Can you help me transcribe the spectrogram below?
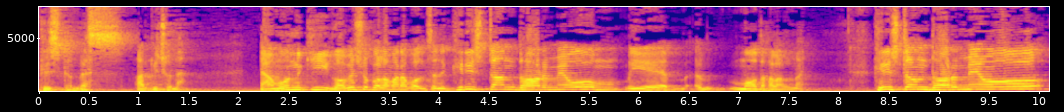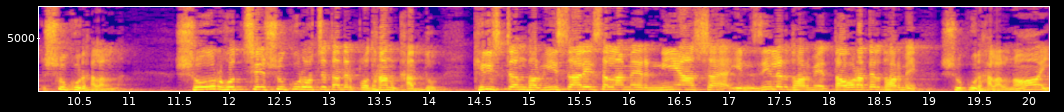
খ্রিস্টান ব্যাস আর কিছু না। এমনকি গবেষক ওলামারা বলছেন, খ্রিস্টান ধর্মেও ইয়ে মদ হালাল নয়। খ্রিস্টান ধর্মেও শুকুর হালাল না সোর হচ্ছে, শুকুর হচ্ছে তাদের প্রধান খাদ্য। খ্রিস্টান ধর্ম, ঈসা আলি সাল্লামের নিয়ে আসা ইনজিলের ধর্মে, তাওরাতের ধর্মে শুকুর হালাল নয়।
